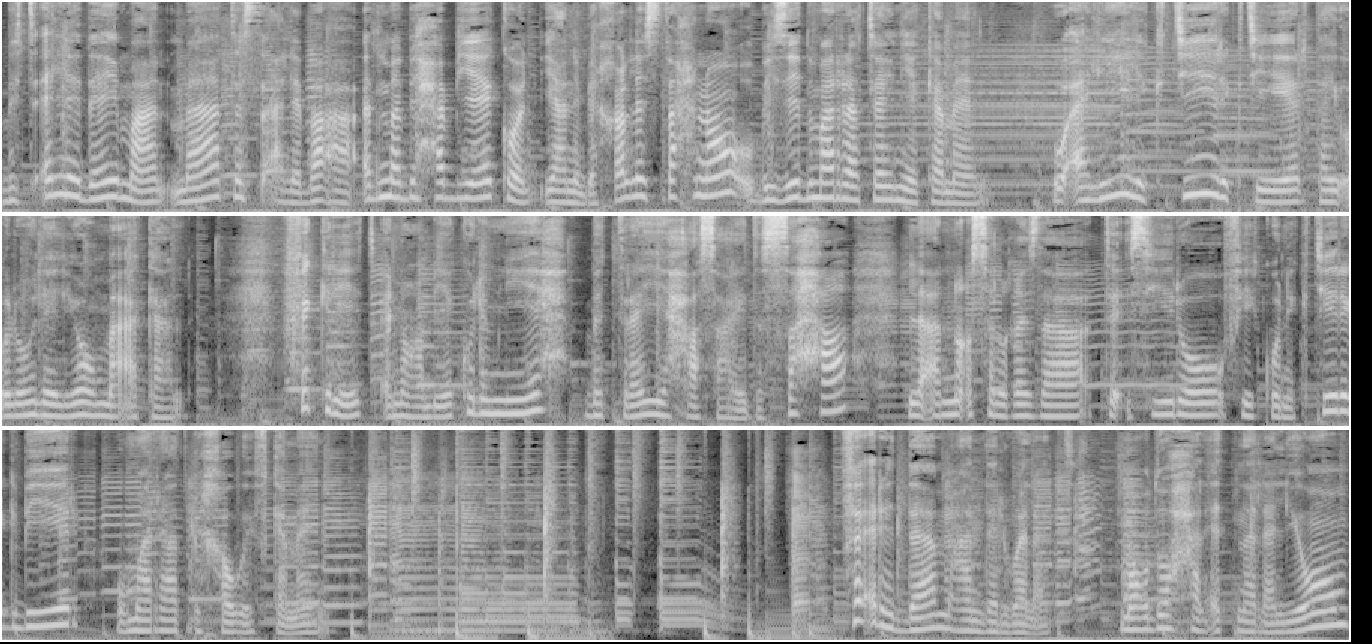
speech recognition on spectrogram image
بتقلي دايما ما تسألي بقى قد ما بحب ياكل يعني بخلص طحنه وبيزيد مرة تانية كمان. وقليل كتير كتير تيقولوا لي اليوم ما أكل. فكرة إنه عم بياكل منيح بتريح على صعيد الصحة لأن نقص الغذاء تأثيره في يكون كتير كبير ومرات بخوف كمان. فقر الدم عند الولد. موضوع حلقتنا لليوم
